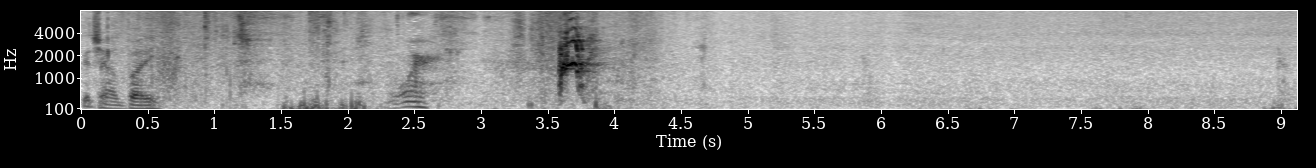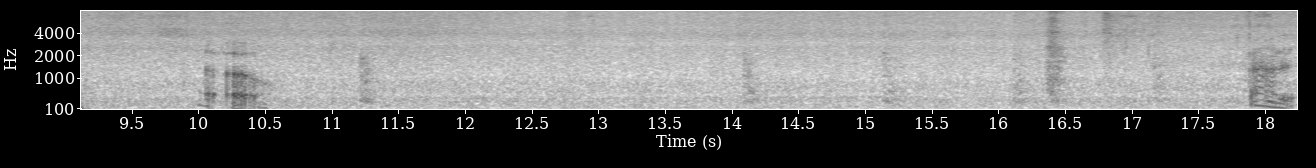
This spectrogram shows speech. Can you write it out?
Good job, buddy. More. Oh. Found it.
